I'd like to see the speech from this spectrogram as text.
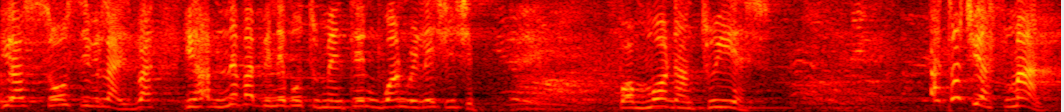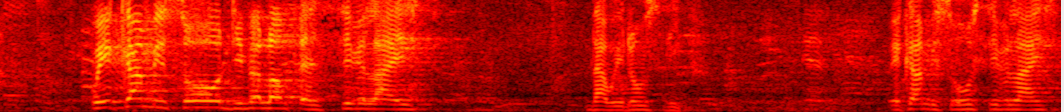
You are so civilized, but you have never been able to maintain one relationship for more than two years. I thought you were smart. We can't be so developed and civilized that we don't sleep. We can't be so civilized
